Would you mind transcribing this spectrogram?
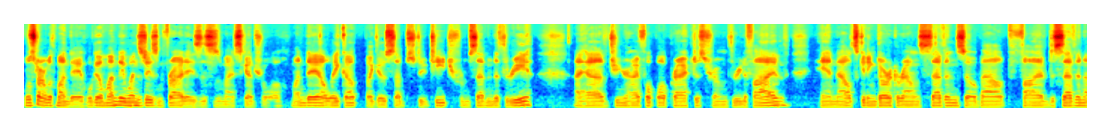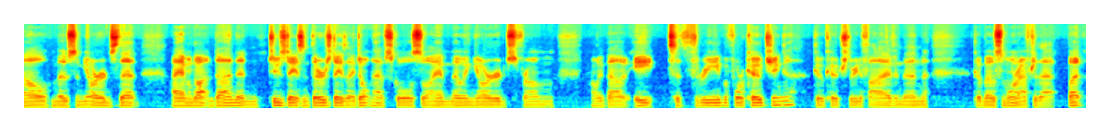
we'll start with Monday. We'll go Monday, Wednesdays, and Fridays. This is my schedule. Monday, I'll wake up. I go substitute teach from seven to three. I have junior high football practice from three to five, and now it's getting dark around seven. So about five to seven, I'll mow some yards that I haven't gotten done. And Tuesdays and Thursdays, I don't have school, so I am mowing yards from probably about eight to three before coaching. Go coach three to five, and then go mow some more after that. But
